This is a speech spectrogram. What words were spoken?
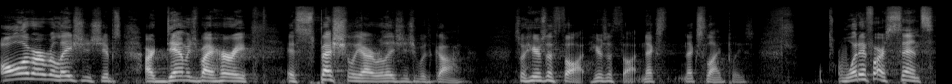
all of our relationships are damaged by hurry, especially our relationship with God. So here's a thought. Here's a thought. Next, next slide, please. What if our sense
